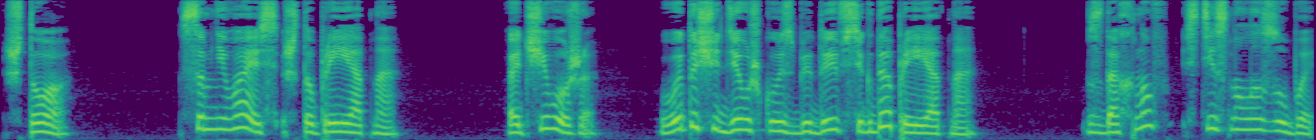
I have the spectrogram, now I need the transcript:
Что? Сомневаюсь, что приятно. Отчего же? Вытащить девушку из беды всегда приятно. Вздохнув, стиснула зубы.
